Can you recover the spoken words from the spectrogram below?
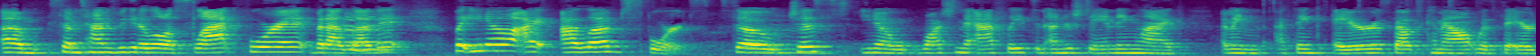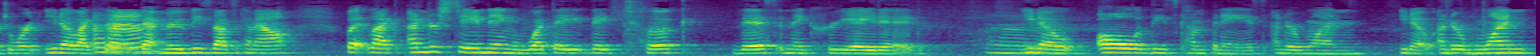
Um, sometimes we get a little slack for it, but I love it. But you know, I I loved sports, so just you know watching the athletes and understanding like I mean, I think Air is about to come out with the Air Jordan. You know, like the, Mhm. that movie's about to come out. But like understanding what they they took this and they created, you know, all of these companies under one, you know, under one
